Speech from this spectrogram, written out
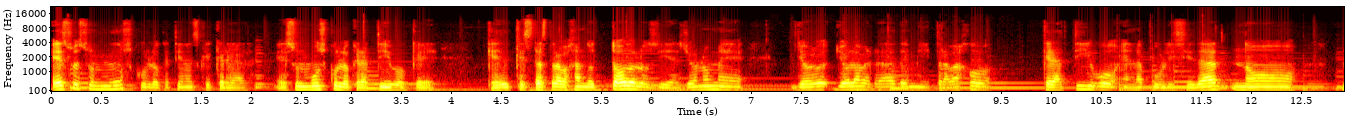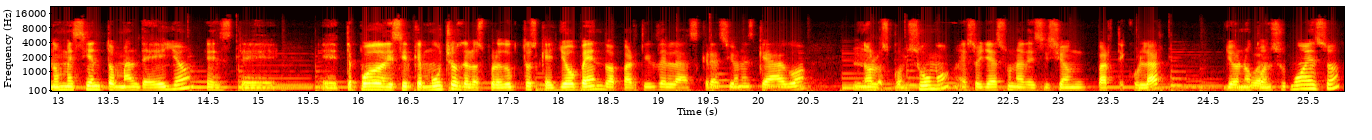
eso es un músculo que tienes que crear. Es un músculo creativo que, que, estás trabajando todos los días. Yo no me, yo, yo la verdad de mi trabajo creativo en la publicidad, no, no me siento mal de ello. Este, eh, te puedo decir que muchos de los productos que yo vendo a partir de las creaciones que hago, no los consumo, eso ya es una decisión particular. Yo no consumo eso,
